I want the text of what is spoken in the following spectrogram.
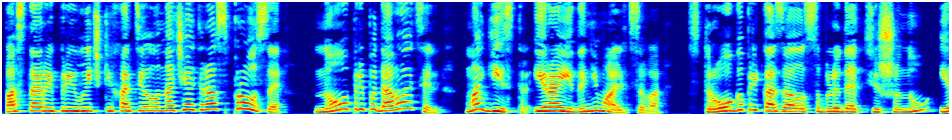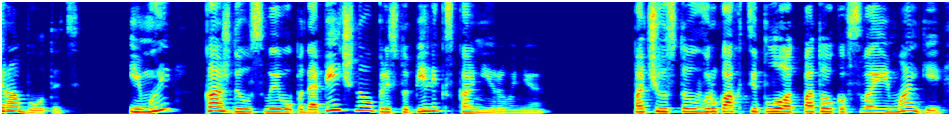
По старой привычке хотела начать расспросы, но преподаватель, магистр Ираида Немальцева, строго приказала соблюдать тишину и работать. И мы, каждый у своего подопечного, приступили к сканированию. Почувствовав в руках тепло от потоков своей магии,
